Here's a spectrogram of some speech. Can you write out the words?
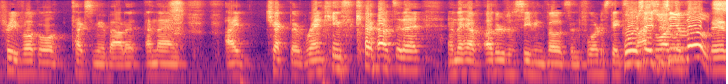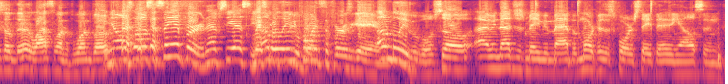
pretty vocal texting me about it, and then I checked the rankings that came out today, and they have others receiving votes, and Florida State's Florida last State's one receiving with- votes. They have the, their last one with one vote. You almost lost to Samford and FCS. Missed by three points the first game. Unbelievable. So I mean, that just made me mad, but more because it's Florida State than anything else. And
